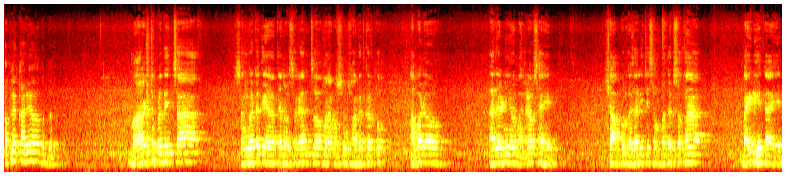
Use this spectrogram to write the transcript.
आपल्या कार्याबद्दल? महाराष्ट्र प्रदेशच्या संघटक या नात्यानं सगळ्यांचं मनापासून स्वागत करतो. आपण आदरणीय मालराव साहेब शहापूर गजालीचे संपादक स्वतः बाईट घेत आहेत.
